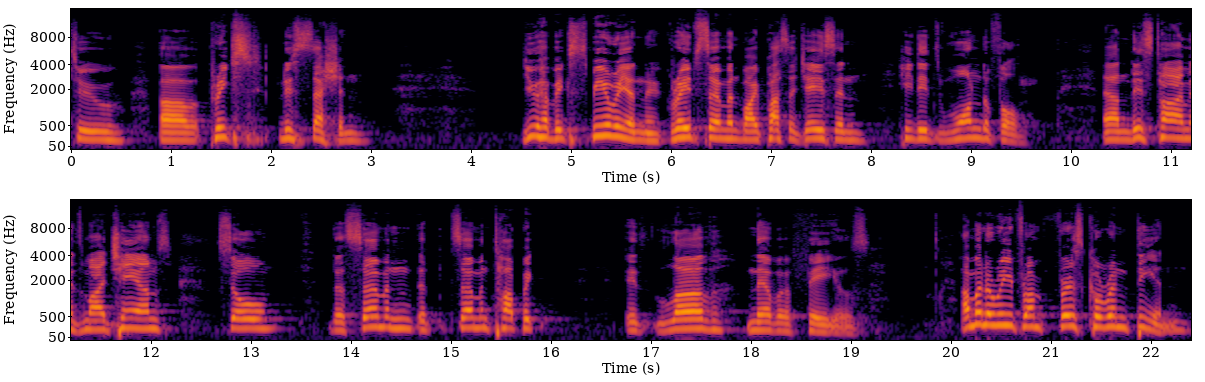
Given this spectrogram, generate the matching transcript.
to uh, preach this session. You have experienced a great sermon by Pastor Jason. He did wonderful. And this time is my chance. So the sermon, the sermon topic is love never fails. I'm going to read from 1 Corinthians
